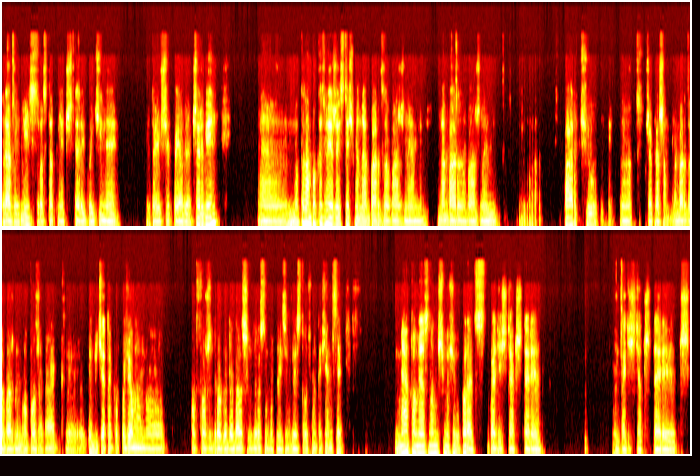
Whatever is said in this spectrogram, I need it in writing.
w miejscu, ostatnie 4 godziny, tutaj już się pojawia czerwień. E, No to nam pokazuje, że jesteśmy na bardzo ważnym, na bardzo ważnym wsparciu, e, przepraszam, na bardzo ważnym oporze, tak? E, Wybicie tego poziomu no, otworzy drogę do dalszych wzrostów w okolicy 28 tysięcy. Natomiast no, musimy się uporać z 24, 24, trz-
